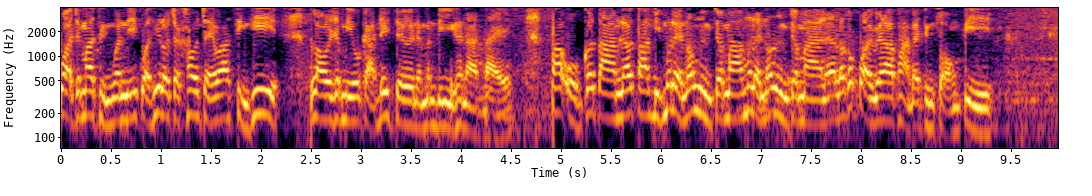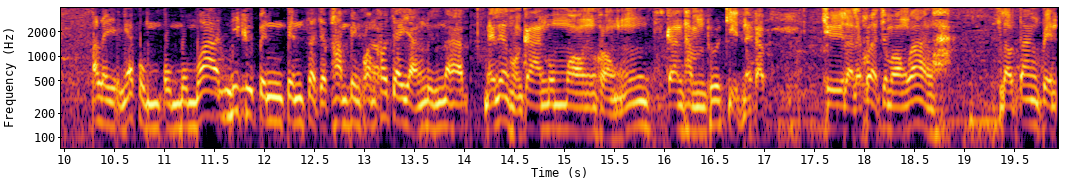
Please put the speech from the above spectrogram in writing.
กว่าจะมาถึงวันนี้กว่าที่เราจะเข้าใจว่าสิ่งที่เราจะมีโอกาสได้เจอเนี่ยมันดีขนาดไหนป้าโอบก็ตามแล้วตามอีกเมื่อไหร่น้องหนึ่งจะมาเมื่อไหร่น้องหนึ่งจะมาแล้วแล้วก็ปล่อยเวลาผ่านไปถึง 2 ปี อะไรอย่างเงี้ยผมผมผมว่านี่คือเป็นเป็นสัจธรรมเป็นความเข้าใจอย่างหนึ่งนะครับ ในเรื่องของการมุมมองของการทำธุรกิจนะครับ คือหลายๆคนอาจจะมองว่าเราตั้งเป็น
